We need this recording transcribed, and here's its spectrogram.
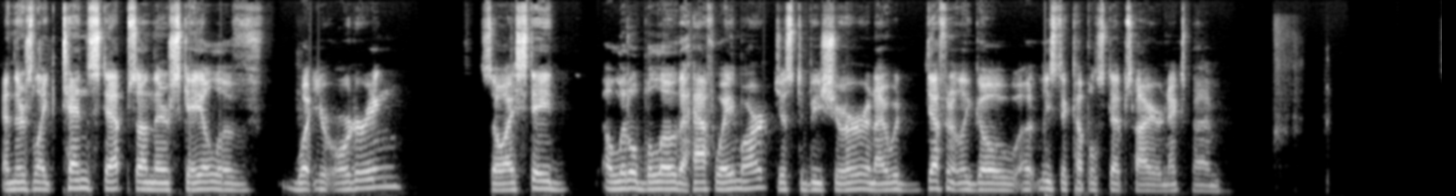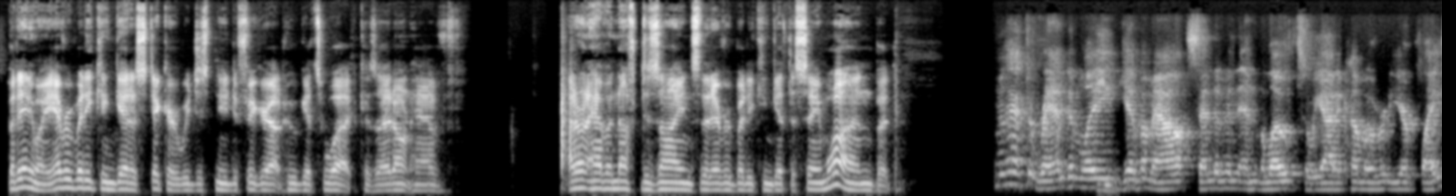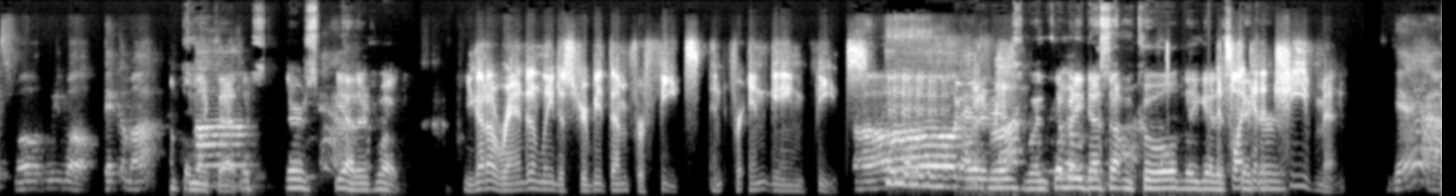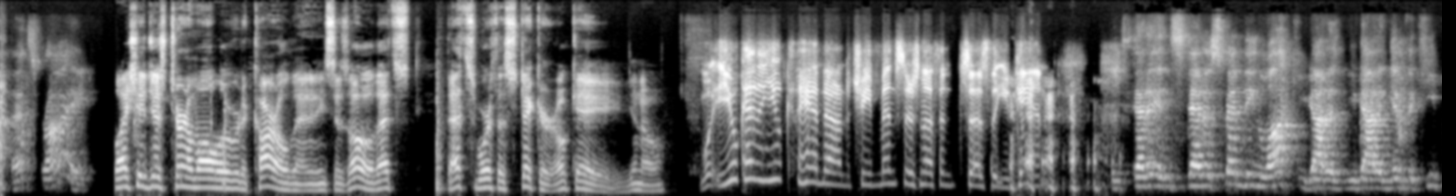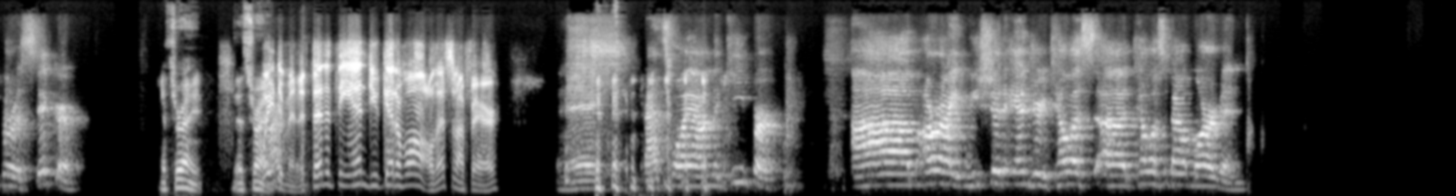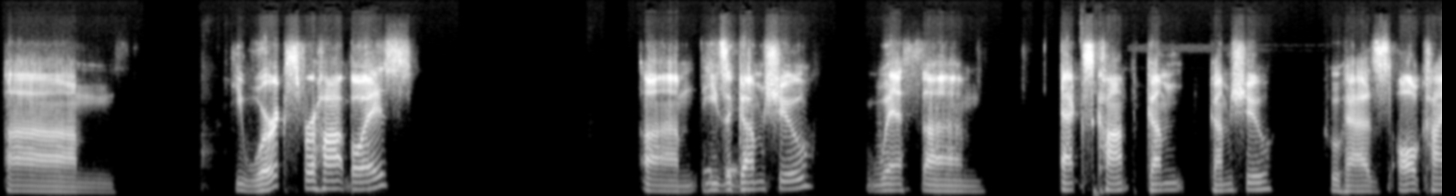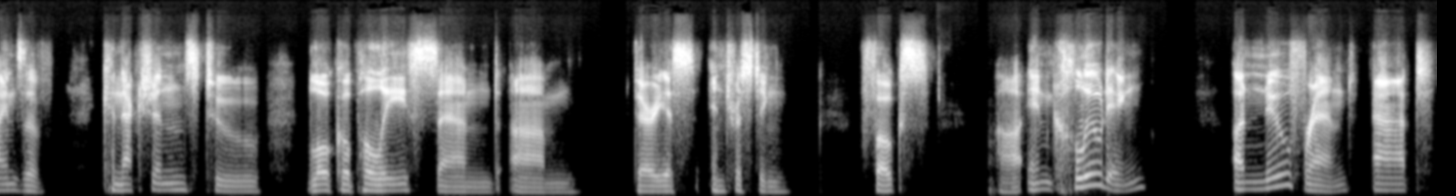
And there's like 10 steps on their scale of what you're ordering. So i stayed a little below the halfway mark just to be sure and i would definitely go at least a couple steps higher next time but anyway everybody can get a sticker we just need to figure out who gets what because i don't have i don't have enough designs that everybody can get the same one but We have to randomly give them out, send them an envelope. So we got to come over to your place. Well, we will pick them up. something like that Um, That's, there's yeah. yeah there's what You got to randomly distribute them for feats and for in-game feats. Oh, that's right. when somebody does something cool they get a it's like an achievement. Yeah, that's right. well i should just turn them all over to carl then and he says oh that's that's worth a sticker okay you know Well, you can you can hand out achievements. There's nothing says that you can't. Instead of instead of spending luck, you gotta you gotta give the keeper a sticker. that's right that's right Wait a minute. Then at the end you get them all. That's not fair. Hey, that's why I'm the keeper. Um, all right, we should Andrew tell us uh, tell us about Marvin. Um, he works for Hot Boys. Um, he's a gumshoe with um, ex-cop Gum Gumshoe, who has all kinds of connections to local police and um, various interesting folks, uh, including a new friend at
